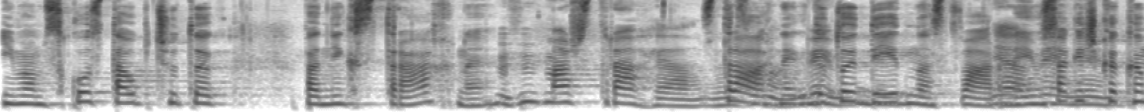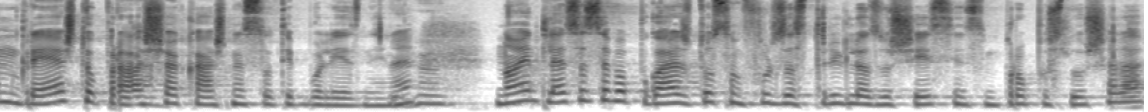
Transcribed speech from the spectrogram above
imam skozi ta občutek, pa nek strah. Ne? Uh mhm, -huh, Imáš strah, ja. Strah, nek, vem, to je dedna stvar. Ja, Vsakič, ko kam greš, te vprašajo, ja. kakšne so ti bolezni. Uh mhm. -huh. No, in tle so se pa pogovarjali, zato sem ful zastrigla z ošesi in sem prav poslušala.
